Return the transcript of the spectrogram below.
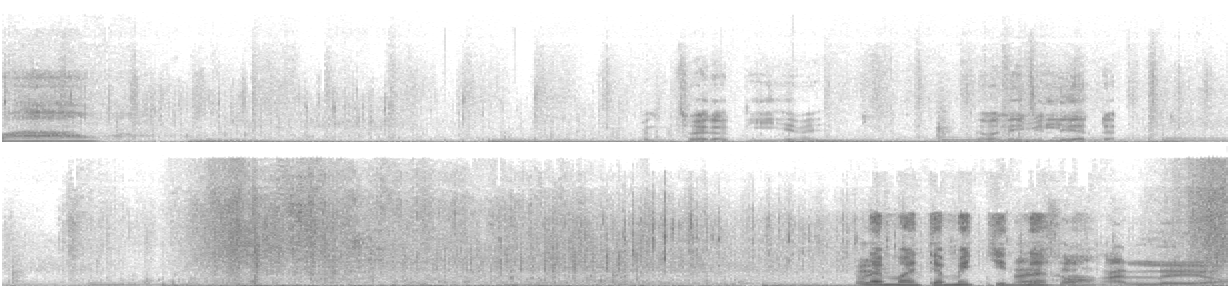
ว้าว มันช่วยเราตีใช่ไหมแล้วมันไม่มีเลือดด้วยเฮ้ยแล้วเหมือนจะไม่กินได้นะสอคะงอันเลยเหรอ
